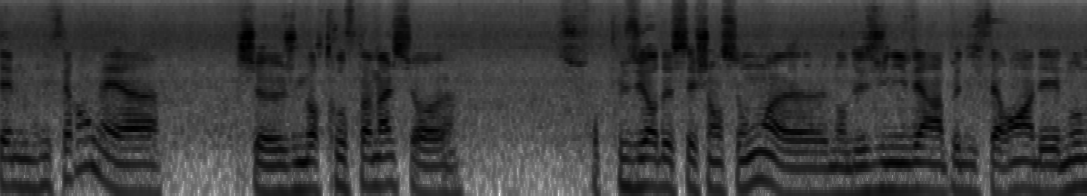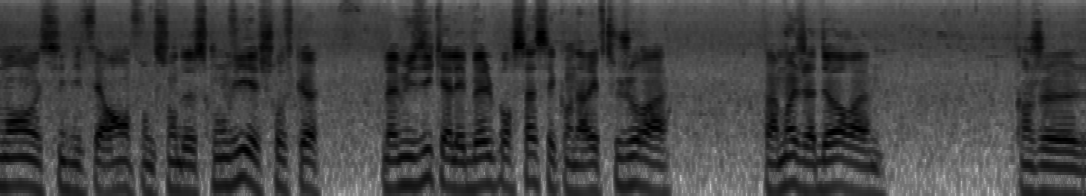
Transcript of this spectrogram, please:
thèmes différents. Mais je, je me retrouve pas mal sur, sur plusieurs de ces chansons, euh, dans des univers un peu différents, à des moments aussi différents en fonction de ce qu'on vit. Et je trouve que la musique, elle est belle pour ça, c'est qu'on arrive toujours à. Enfin, moi, j'adore euh, quand je,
